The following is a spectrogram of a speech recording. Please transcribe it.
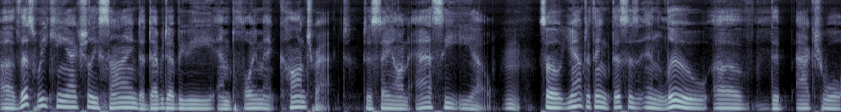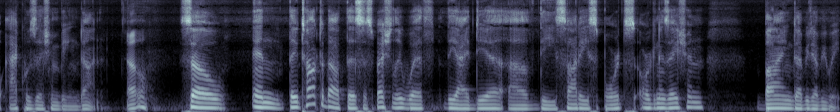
Uh, this week, he actually signed a WWE employment contract to stay on as CEO. Mm. So you have to think this is in lieu of the actual acquisition being done. Oh, So, and they talked about this, especially with the idea of the Saudi sports organization buying WWE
